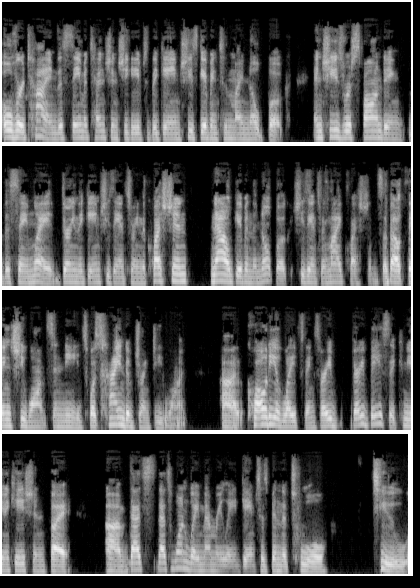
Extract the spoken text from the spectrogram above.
Over time, the same attention she gave to the game, she's giving to my notebook and she's responding the same way. During the game, she's answering the question. Now, given the notebook, she's answering my questions about things she wants and needs. What kind of drink do you want? Uh, quality of life things, very, very basic communication. But um, that's that's one way memory lane games has been the tool to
